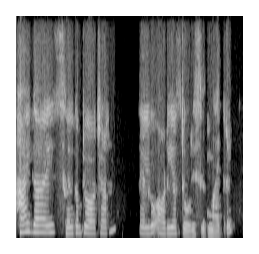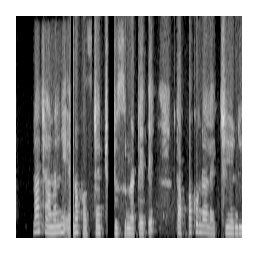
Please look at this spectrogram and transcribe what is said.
Hi guys welcome to our channel Telugu audio stories with Maitri నా ఛానల్ని ఏమైనా ఫస్ట్ టైం చూస్తున్నట్టయితే తప్పకుండా లైక్ చేయండి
